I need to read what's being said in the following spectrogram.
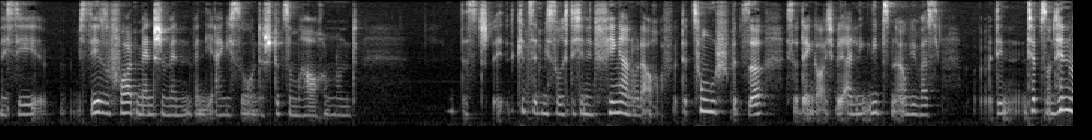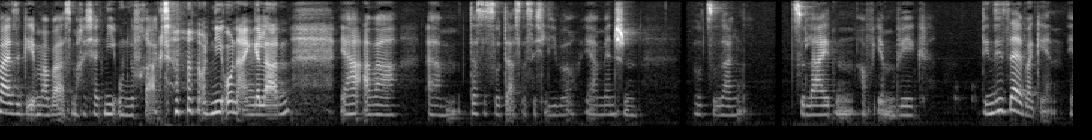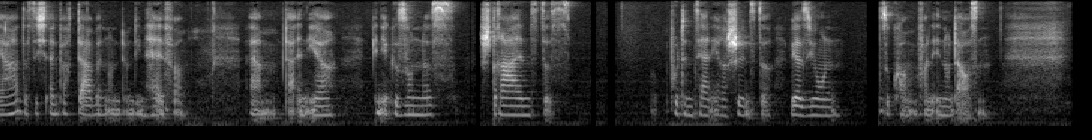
Ich sehe, ich sehe sofort Menschen, wenn, wenn die eigentlich so Unterstützung brauchen und das kitzelt mich so richtig in den Fingern oder auch auf der Zungenspitze. Ich so denke, oh, ich will am liebsten irgendwie was, den Tipps und Hinweise geben, aber das mache ich halt nie ungefragt und nie uneingeladen. Ja, aber ähm, das ist so das, was ich liebe. Ja, Menschen sozusagen zu leiten auf ihrem Weg, den sie selber gehen. Ja, dass ich einfach da bin und, und ihnen helfe, ähm, da in ihr, in ihr gesundes, strahlendstes Potenzial, ihre schönste Version zu kommen von innen und außen.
